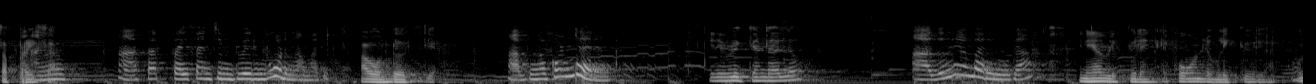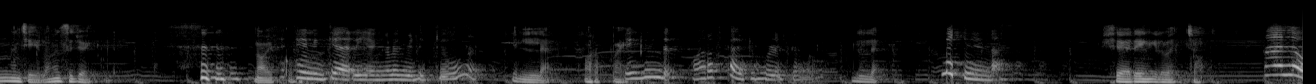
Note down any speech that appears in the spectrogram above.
സർപ്രൈസ് ആ. സർപ്രൈസ് അഞ്ച് എനിക്ക് വരുമ്പോൾ കൊടുന്നാൽ മതി. അതുകൊണ്ട് വരില്ല അപ്പൊ നിങ്ങൾ കൊണ്ടുവരണം. ഇനി വിളിക്കണ്ടല്ലോ? അതും ഞാൻ പറയൂല. ഇനി ഞാൻ വിളിക്കൂലെങ്കിൽ ഫോണിൽ വിളിക്കൂല. ഒന്നും ചെയ്യില്ല. മെസ്സേജ് അയക്കൂല നോക്കൂ എനിക്കറിയാം നിങ്ങൾ വിളിക്കൂന്ന് ഇല്ല ഉണ്ട് ഉറപ്പായിട്ടും വിളിക്കുന്നു ഇല്ല. പറ്റുന്നുണ്ടോ? ശരിയെങ്കിൽ വെച്ചോ. ഹലോ?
